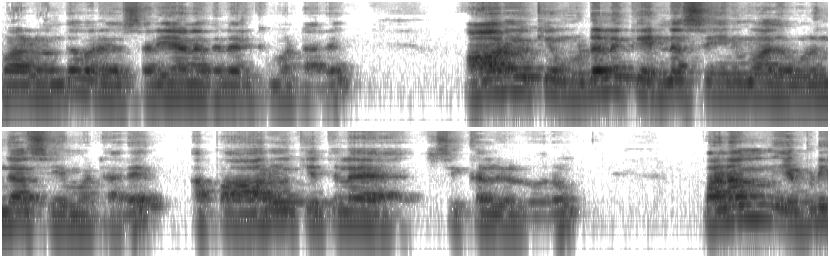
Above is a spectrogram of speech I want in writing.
பால் வந்து அவர் சரியான இதில் இருக்க மாட்டாரு. ஆரோக்கியம் உடலுக்கு என்ன செய்யணுமோ அதை ஒழுங்காக செய்ய மாட்டாரு. அப்போ ஆரோக்கியத்தில் சிக்கல்கள் வரும். பணம் எப்படி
